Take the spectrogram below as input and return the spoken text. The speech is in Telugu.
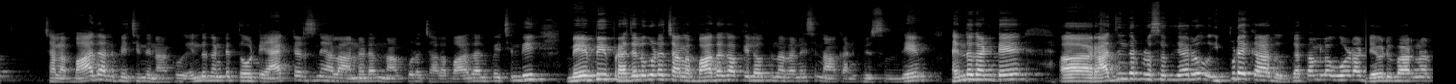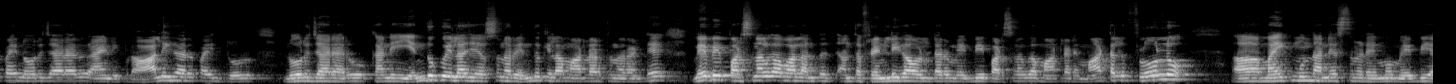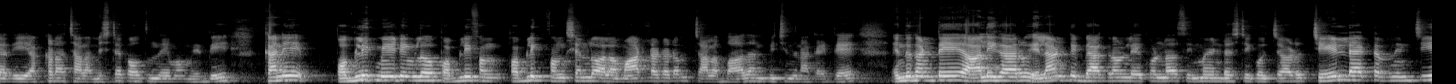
చాలా బాధ అనిపించింది నాకు. ఎందుకంటే తోటి యాక్టర్స్ని అలా అనడం నాకు కూడా చాలా బాధ అనిపించింది. మేబీ ప్రజలు కూడా చాలా బాధగా ఫీల్ అవుతున్నారు అనేసి నాకు అనిపిస్తుంది. ఎందుకంటే రాజేంద్ర ప్రసాద్ గారు ఇప్పుడే కాదు గతంలో కూడా డేవిడ్ బార్నర్ పై నోరు జారారు. అండ్ ఇప్పుడు ఆలీ గారిపై నోరు- నోరు జారారు. కానీ ఎందుకు ఇలా చేస్తున్నారు? ఎందుకు ఇలా మాట్లాడుతున్నారు అంటే మేబీ పర్సనల్గా వాళ్ళు అంత అంత ఫ్రెండ్లీగా ఉంటారు. మేబీ పర్సనల్గా మాట్లాడే మాటలు ఫ్లోలో మైక్ ముందు అనేస్తున్నాడేమో మేబీ అది అక్కడ చాలా మిస్టేక్ అవుతుందేమో మేబీ. కానీ పబ్లిక్ మీటింగ్లో పబ్లిక్ ఫంక్ పబ్లిక్ ఫంక్షన్లో అలా మాట్లాడడం చాలా బాధ అనిపించింది నాకైతే. ఎందుకంటే ఆలీ గారు ఎలాంటి బ్యాక్గ్రౌండ్ లేకుండా సినిమా ఇండస్ట్రీకి వచ్చాడు. చైల్డ్ యాక్టర్ నుంచి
